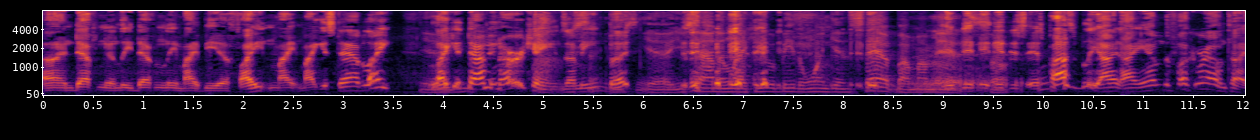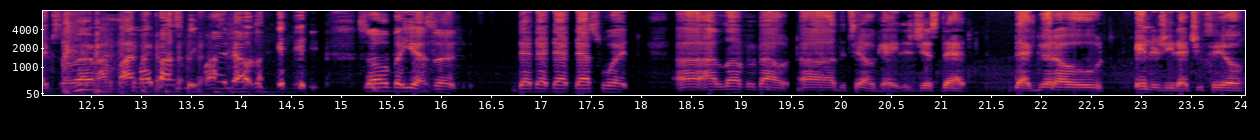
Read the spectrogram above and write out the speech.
uh, and definitely, definitely might be a fight. Might might get stabbed like Yeah, like it down in hurricanes. I mean, but yeah, you sounding like you would be the one getting stabbed by my man. it, it, so- it is, it's possibly I, I am the fuck around type, so I, I, I might possibly find out. so, but yeah, so that that that that's what uh, I love about uh, the tailgate is just that that good old energy that you feel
